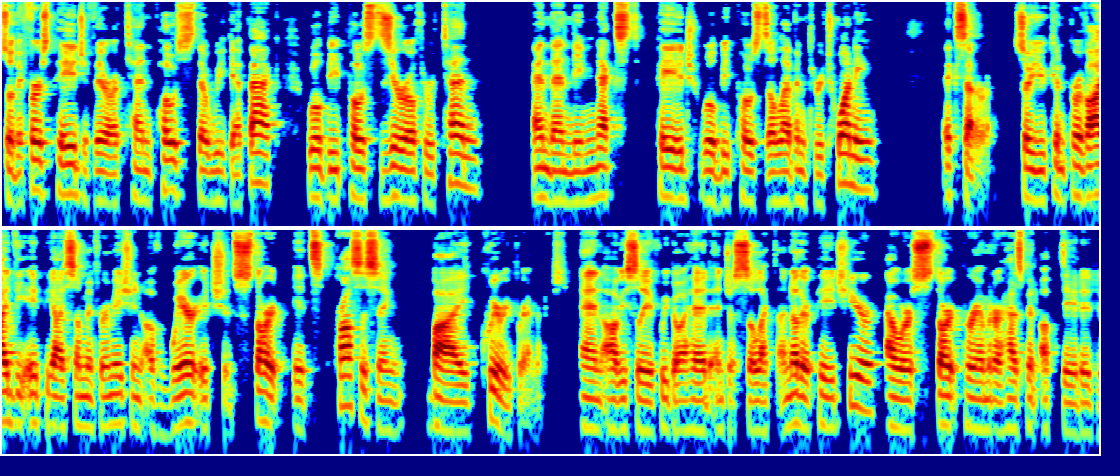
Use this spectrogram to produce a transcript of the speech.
So the first page, if there are 10 posts that we get back, will be posts 0 through 10, and then the next page will be posts 11 through 20, etc. So you can provide the API some information of where it should start its processing by query parameters. And obviously, if we go ahead and just select another page here, our start parameter has been updated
